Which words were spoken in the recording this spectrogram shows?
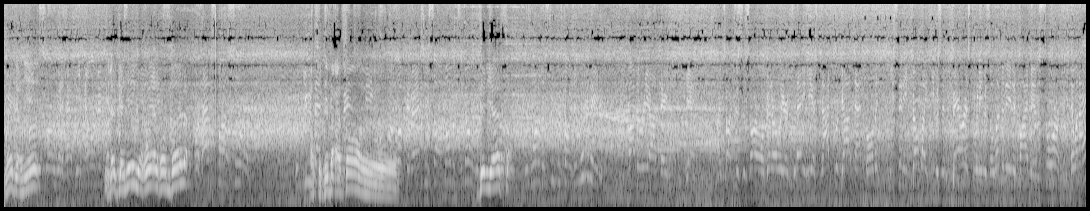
juin dernier, il a gagné le Royal Rumble en se débarrassant euh, d'Elias. Cesaro a bit earlier today. He has not forgotten that moment. He said he felt like he was embarrassed when he was eliminated by Mansoor. And when I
